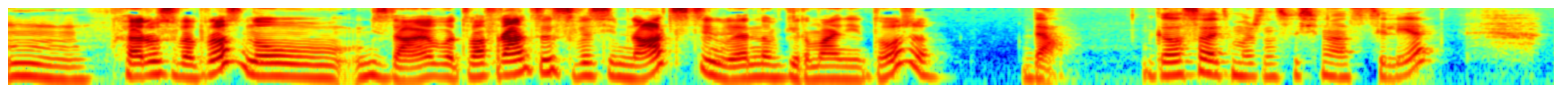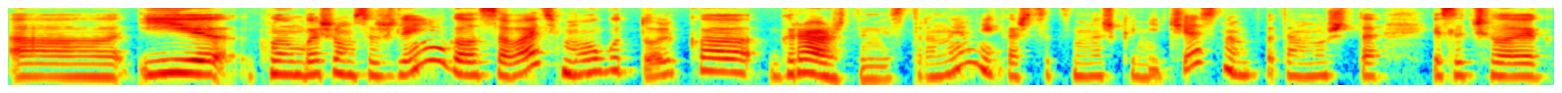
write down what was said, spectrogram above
М, хороший вопрос, но не знаю, вот во Франции с 18, наверное, в Германии тоже. Да, голосовать можно с 18 лет. А, и, к моему большому сожалению, голосовать могут только граждане страны. Мне кажется, это немножко нечестным, потому что если человек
